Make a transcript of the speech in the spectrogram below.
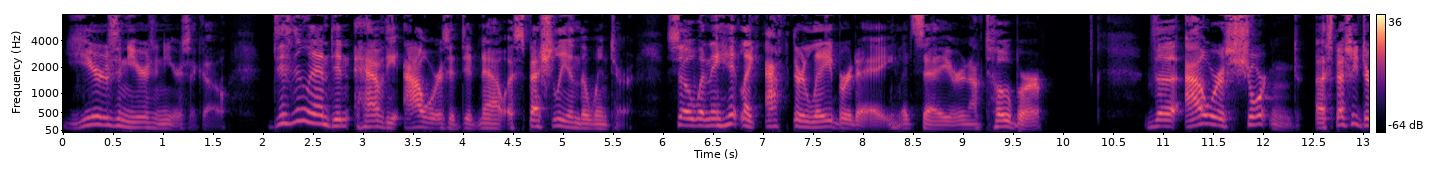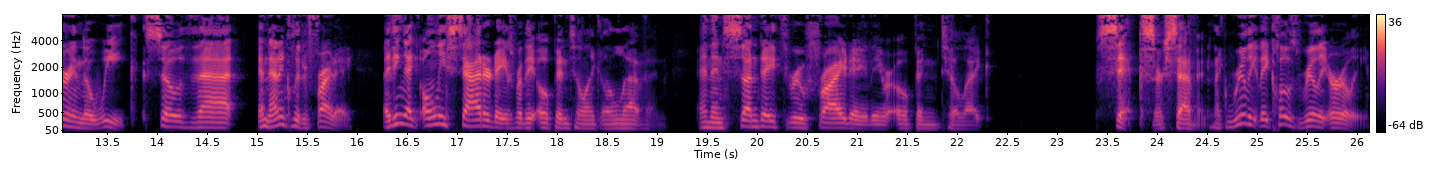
years and years and years ago, Disneyland didn't have the hours it did now, especially in the winter. So when they hit like after Labor Day, let's say, or in October, the hours shortened, especially during the week, so that, and that included Friday. I think like only Saturdays were they open till like 11. And then Sunday through Friday, they were open till like six or seven. Like really, they closed really early.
